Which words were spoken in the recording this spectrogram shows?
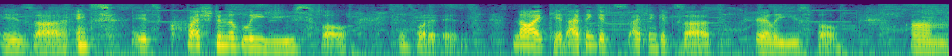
is uh, it's it's questionably useful, is what it is. No, I kid. I think it's I think it's uh, fairly useful. Um,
